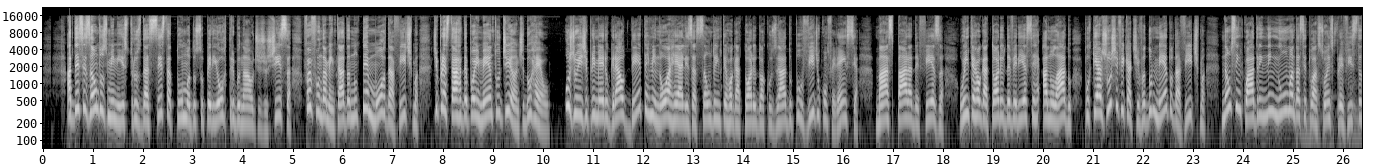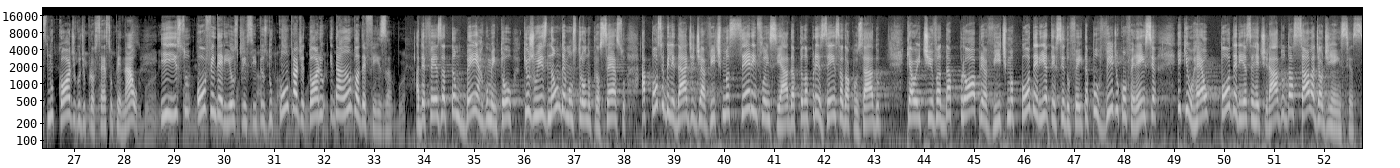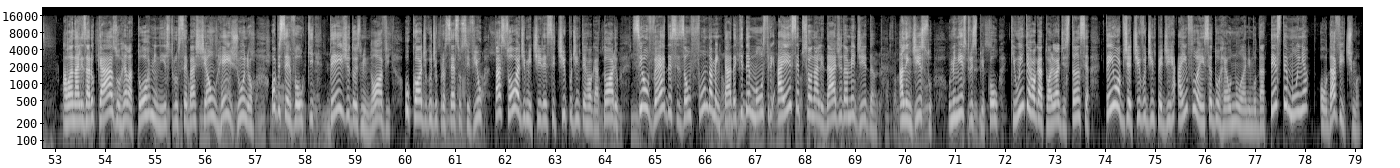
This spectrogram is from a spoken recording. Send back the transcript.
A decisão dos ministros da sexta turma do Superior Tribunal de Justiça foi fundamentada no temor da vítima de prestar depoimento diante do réu. O juiz de primeiro grau determinou a realização do interrogatório do acusado por videoconferência, mas, para a defesa, o interrogatório deveria ser anulado porque a justificativa do medo da vítima não se enquadra em nenhuma das situações previstas no Código de Processo Penal e isso ofenderia os princípios do contraditório e da ampla defesa. A defesa também argumentou que o juiz não demonstrou no processo a possibilidade de a vítima ser influenciada pela presença do acusado, que a oitiva da própria vítima poderia ter sido feita por videoconferência e que o réu poderia ser retirado da sala de audiências. Ao analisar o caso, o relator, ministro Sebastião Reis Júnior, observou que, desde 2009, o Código de Processo Civil passou a admitir esse tipo de interrogatório se houver decisão fundamentada que demonstre a excepcionalidade da medida. Além disso, o ministro explicou que o interrogatório à distância tem o objetivo de impedir a influência do réu no ânimo da testemunha ou da vítima.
